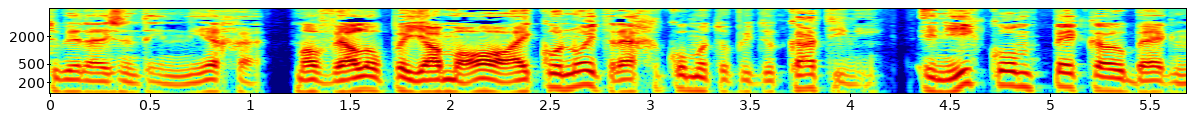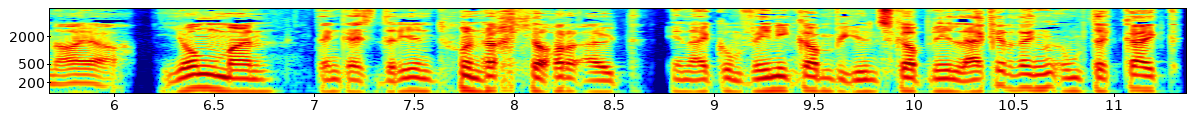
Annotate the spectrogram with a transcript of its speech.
2009, maar wel op 'n Yamaha. Hy kon nooit reggekom het op die Ducati nie. En hier kom Pecco Bagnaia, jong man, dink hy's 23 jaar oud en hy kom wen die kampioenskap. Nie lekker ding om te kyk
